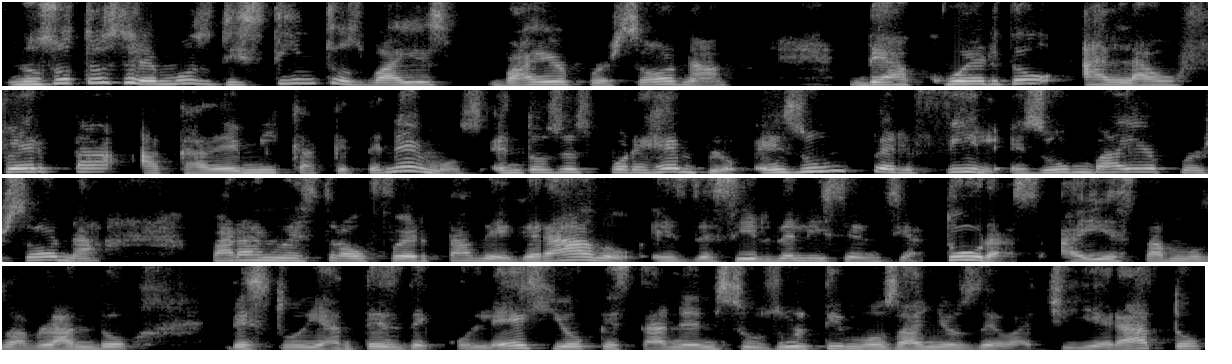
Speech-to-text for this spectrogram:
nosotros tenemos distintos buyer persona de acuerdo a la oferta académica que tenemos. Entonces, por ejemplo, es un perfil, es un buyer persona para nuestra oferta de grado, es decir, de licenciaturas. Ahí estamos hablando de estudiantes de colegio que están en sus últimos años de bachillerato,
